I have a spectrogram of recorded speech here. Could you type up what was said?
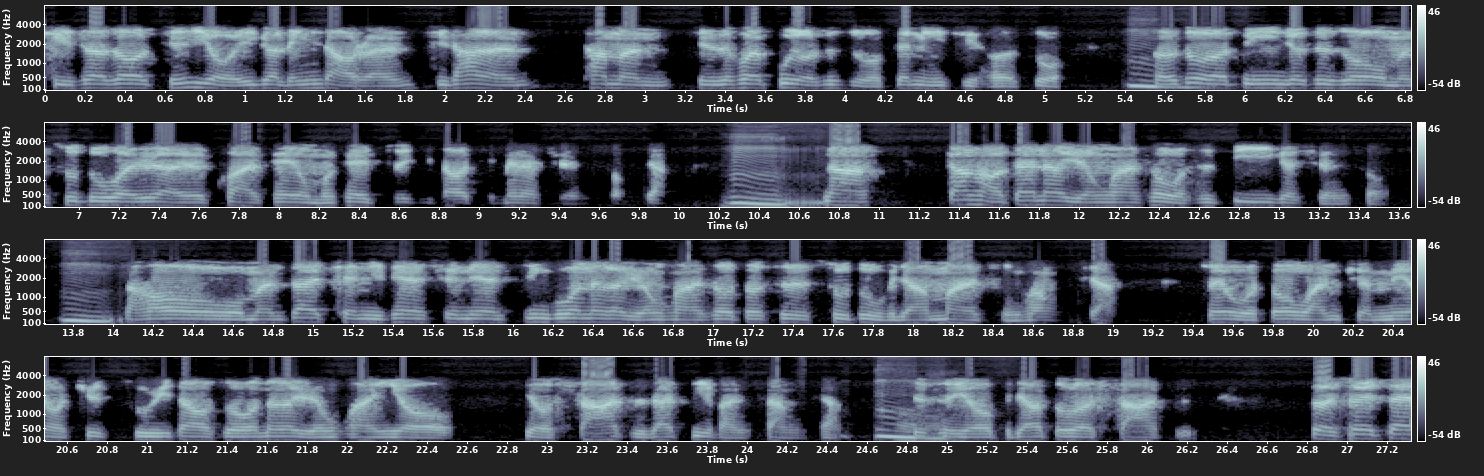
骑车的时候，其实有一个领导人，其他人他们其实会不由自主的跟你一起合作。合作的定义就是说，我们速度会越来越快，可以我们可以追及到前面的选手这样。嗯，那刚好在那个圆环的时候，我是第一个选手。嗯，然后我们在前几天的训练，经过那个圆环的时候，都是速度比较慢的情况下，所以我都完全没有去注意到说那个圆环有有沙子在地板上，这样，嗯就是有比较多的沙子。对，所以在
